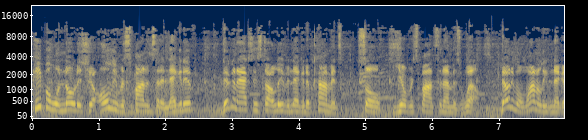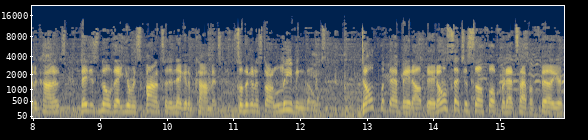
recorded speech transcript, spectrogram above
people will notice you're only responding to the negative they're gonna actually start leaving negative comments so you'll respond to them as well. They don't even wanna leave negative comments, they just know that you're responding to the negative comments, so they're gonna start leaving those. Don't put that bait out there. Don't set yourself up for that type of failure.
